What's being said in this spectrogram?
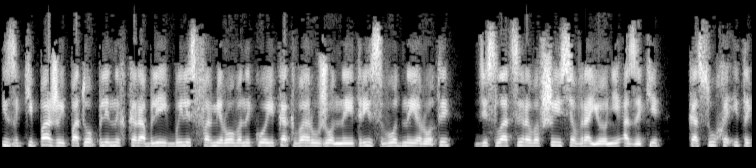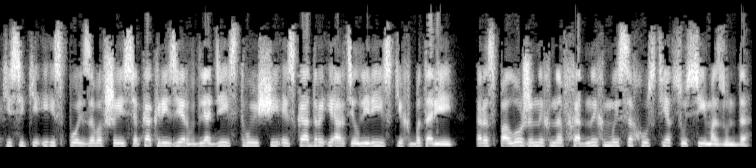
Из экипажей потопленных кораблей были сформированы кое-как вооруженные три сводные роты, дислоцировавшиеся в районе Азыки, Касуха и Такисики и использовавшиеся как резерв для действующей эскадры и артиллерийских батарей, расположенных на входных мысах устья Цусимазунда.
